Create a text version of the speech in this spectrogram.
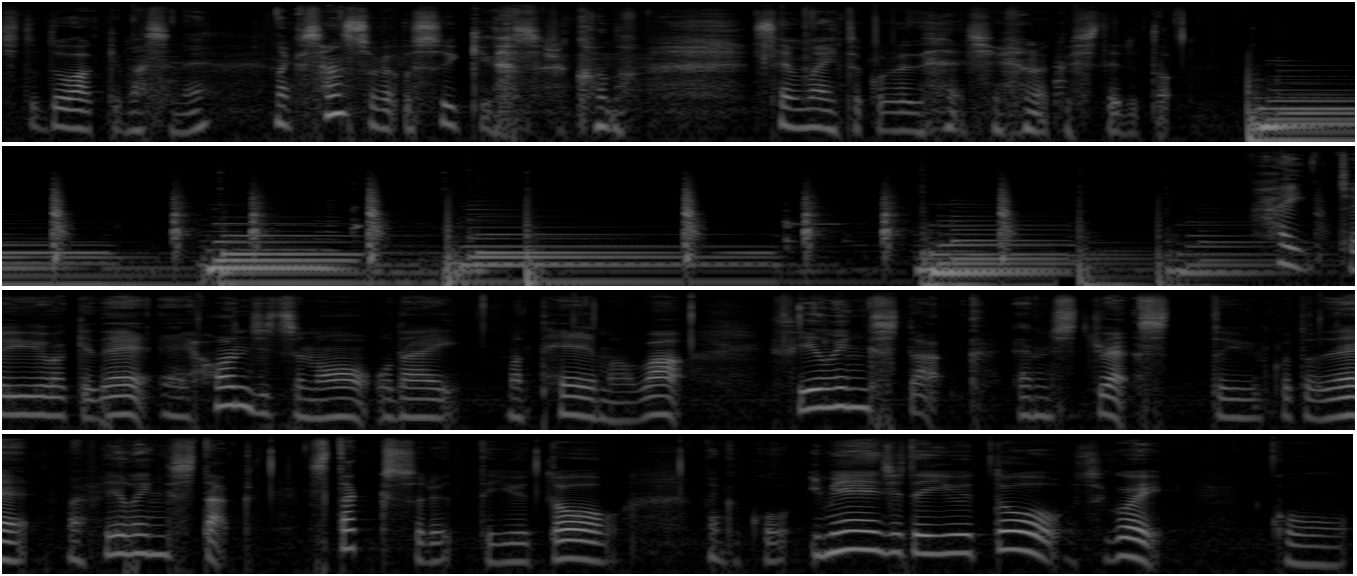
ちょっとドア開けますね。なんか酸素が薄い気がする、この 狭いところで 収録してると。はい、というわけで、えー、本日のお題、まあ、テーマは Feeling stuck and stressed ということで、まあ、feeling stuck スタックするっていうとなんかこうイメージで言うとすごいこ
